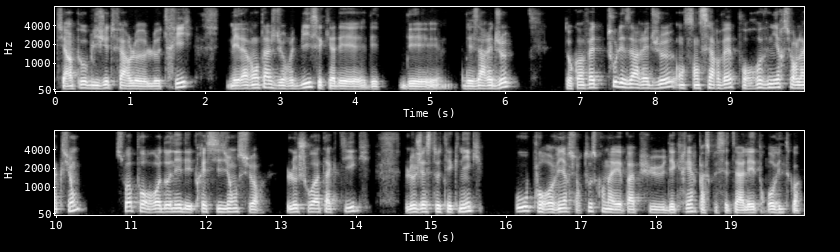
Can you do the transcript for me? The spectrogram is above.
tu es un peu obligé de faire le, le tri. Mais l'avantage du rugby, c'est qu'il y a des, des, des, des arrêts de jeu donc en fait, tous les arrêts de jeu, on s'en servait pour revenir sur l'action, soit pour redonner des précisions sur le choix tactique, le geste technique, ou pour revenir sur tout ce qu'on n'avait pas pu décrire parce que c'était allé trop vite, quoi.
